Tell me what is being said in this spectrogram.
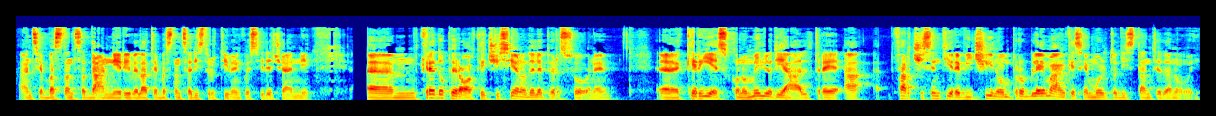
anzi abbastanza danni, rivelate abbastanza distruttive in questi decenni. Um, credo però che ci siano delle persone eh, che riescono meglio di altre a farci sentire vicino un problema anche se molto distante da noi.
